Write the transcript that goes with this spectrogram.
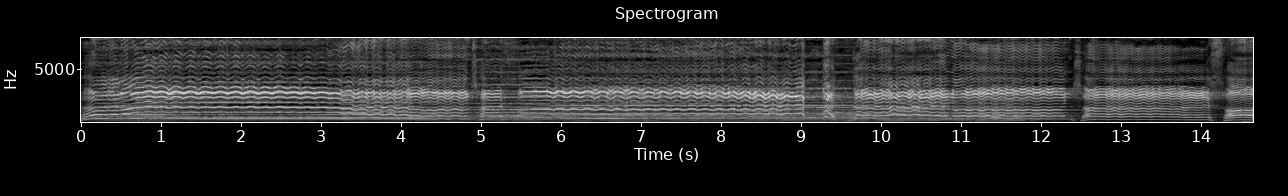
Per noi Sorry.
